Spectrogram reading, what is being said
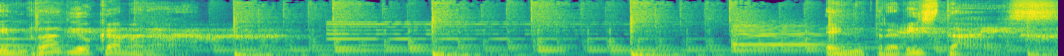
en Radio Cámara. Entrevistas.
